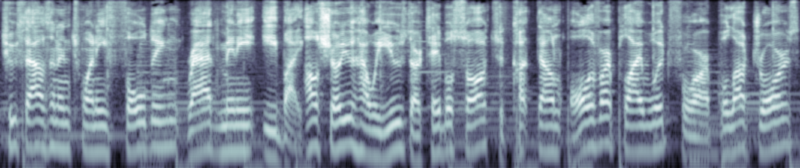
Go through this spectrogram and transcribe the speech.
2020 folding Rad Mini e-bike. I'll show you how we used our table saw to cut down all of our plywood for our pull-out drawers,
